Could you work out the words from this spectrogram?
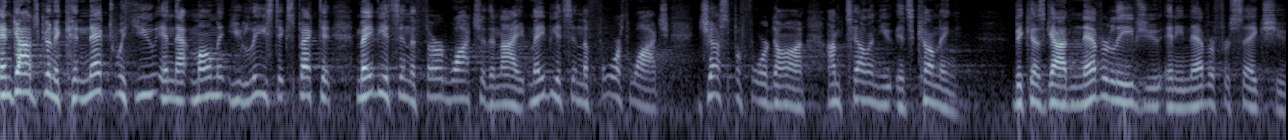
And God's going to connect with you in that moment you least expect it. Maybe it's in the third watch of the night. Maybe it's in the fourth watch just before dawn. I'm telling you, it's coming because God never leaves you and He never forsakes you.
